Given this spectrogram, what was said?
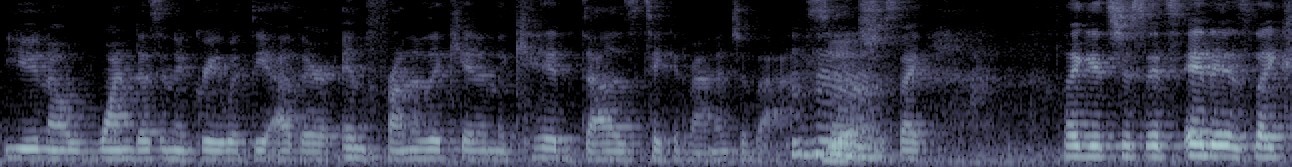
you know one doesn't agree with the other in front of the kid and the kid does take advantage of that so Mhm. Yeah. it's just like like it's just it's it is like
